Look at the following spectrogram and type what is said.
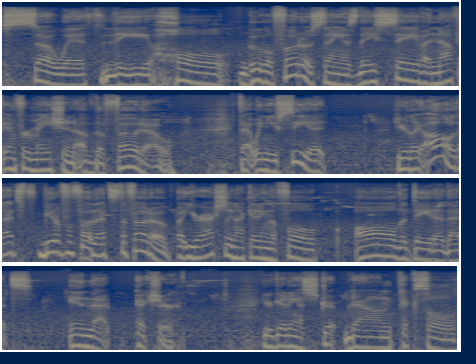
So with the whole Google Photos thing is they save enough information of the photo that when you see it, you're like, "Oh, that's beautiful photo. That's the photo." But you're actually not getting the full all the data that's in that picture. You're getting a stripped down pixel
